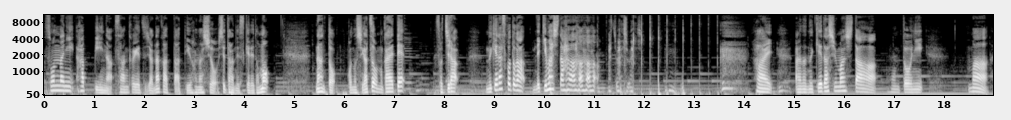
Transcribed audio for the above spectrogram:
ー、そんなにハッピーな3ヶ月じゃなかったっていう話をしてたんですけれども、なんと、この4月を迎えて、そちら、抜け出すことができました パチパチパチ。はい。あの、抜け出しました。本当に。まあ、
